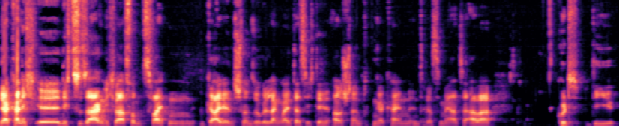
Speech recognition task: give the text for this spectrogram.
Ja, kann ich äh, nichts zu sagen. Ich war vom zweiten Guardians schon so gelangweilt, dass ich den Ausstand gar kein Interesse mehr hatte. Aber gut, die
